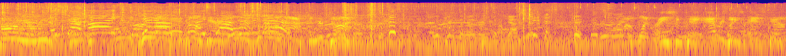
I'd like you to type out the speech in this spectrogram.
Cottle, your leader. Nice job, Mike. Go get To him. go, Nice Darren. job. Only Good two more job. laps and you're done. Wow, what racing today. Everybody's heads down.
